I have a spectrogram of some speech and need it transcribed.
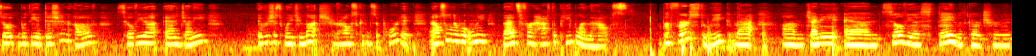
So, with the addition of Sylvia and Jenny, it was just way too much. Her house couldn't support it. And also, there were only beds for half the people in the house. The first week that um, Jenny and Sylvia stayed with Gertrude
